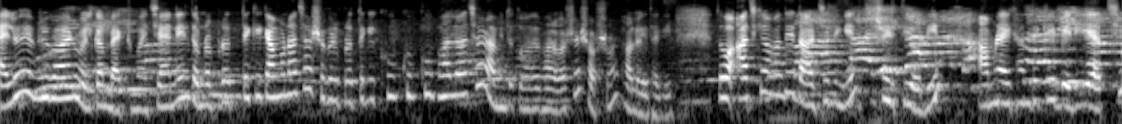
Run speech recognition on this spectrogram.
Hello everyone, welcome back to my channel. তোমরা প্রত্যেকে কেমন আছো? আশা করি প্রত্যেকে খুব খুব খুব ভালো আছো আর আমি তো তোমাদের ভালোবাসায় সবসময় ভালোই থাকি। তো আজকে আমাদের দার্জিলিংয়ের তৃতীয় দিন। আমরা এখান থেকে বেরিয়ে যাচ্ছি।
